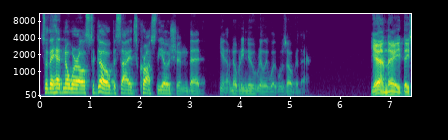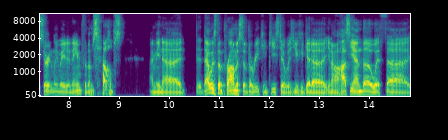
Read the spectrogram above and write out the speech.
So they had nowhere else to go besides cross the ocean that, you know, nobody knew really what was over there. yeah, and they they certainly made a name for themselves. I mean, uh, th- that was the promise of the Reconquista was you could get a you know a hacienda with uh,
